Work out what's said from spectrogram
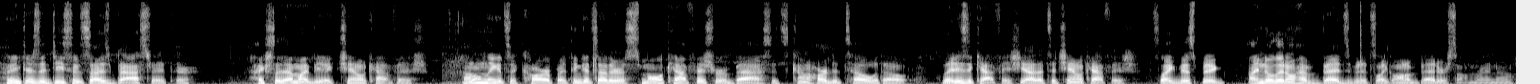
I think there's a decent sized bass right there. Actually, that might be a channel catfish. I don't think it's a carp. I think it's either a small catfish or a bass. It's kind of hard to tell without that is a catfish. Yeah, that's a channel catfish. It's like this big. I know they don't have beds, but it's like on a bed or something right now.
